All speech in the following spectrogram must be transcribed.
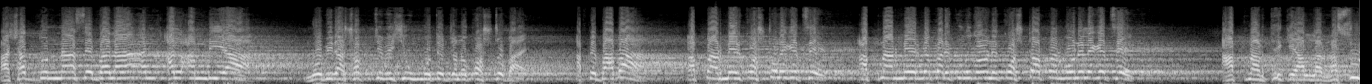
আসাদুন্নাসে বালা আল আম্বিয়া নবীরা সবচেয়ে বেশি উম্মতের জন্য কষ্ট পায়। আপনি বাবা, আপনার মেয়ের কষ্ট লেগেছে, আপনার মেয়ের ব্যাপারে কোনো ধরনের কষ্ট আপনার মনে লেগেছে? আপনার থেকে আল্লাহর রাসূল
